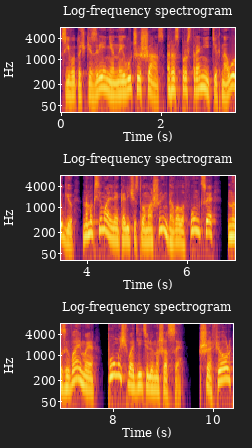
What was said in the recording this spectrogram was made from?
с его точки зрения, наилучший шанс распространить технологию на максимальное количество машин давала функция, называемая «помощь водителю на шоссе». Шофер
